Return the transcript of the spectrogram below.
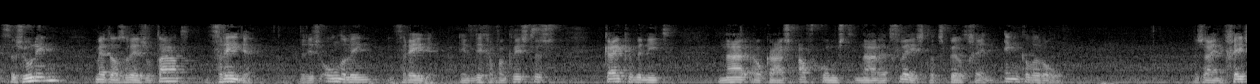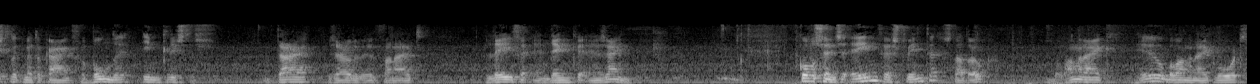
verzoening met als resultaat vrede. Er is onderling vrede. In het lichaam van Christus kijken we niet naar elkaars afkomst, naar het vlees. Dat speelt geen enkele rol. We zijn geestelijk met elkaar verbonden in Christus. Daar zouden we vanuit leven en denken en zijn. Colossense 1, vers 20 staat ook. Belangrijk, heel belangrijk woord.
